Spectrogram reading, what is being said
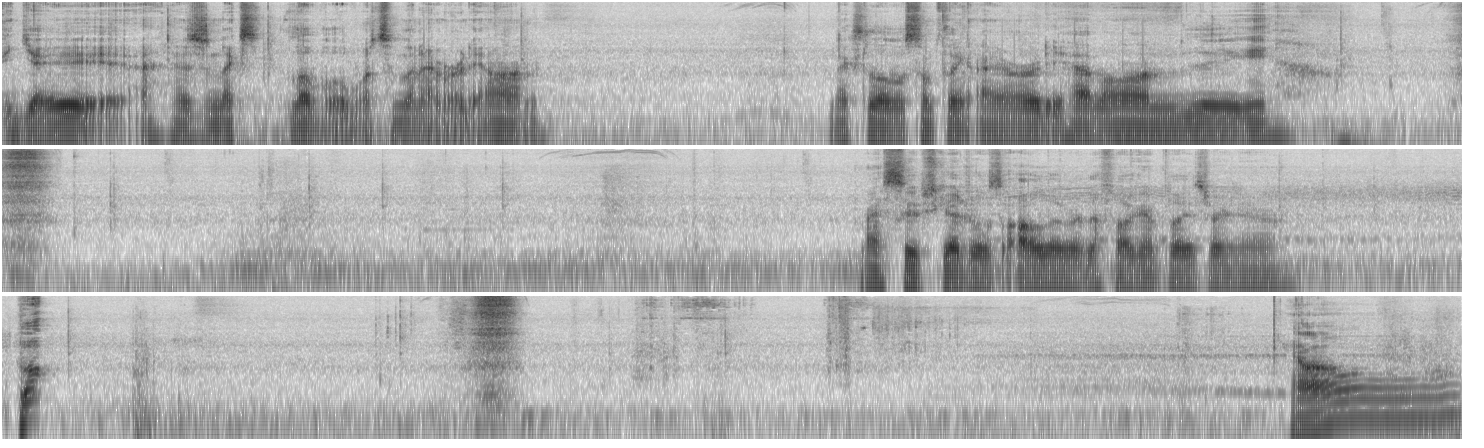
Yeah, there's the next level with something I'm already on. Next level something I already have on. Yay. My sleep schedule is all over the fucking place right now. Huh. Hello?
